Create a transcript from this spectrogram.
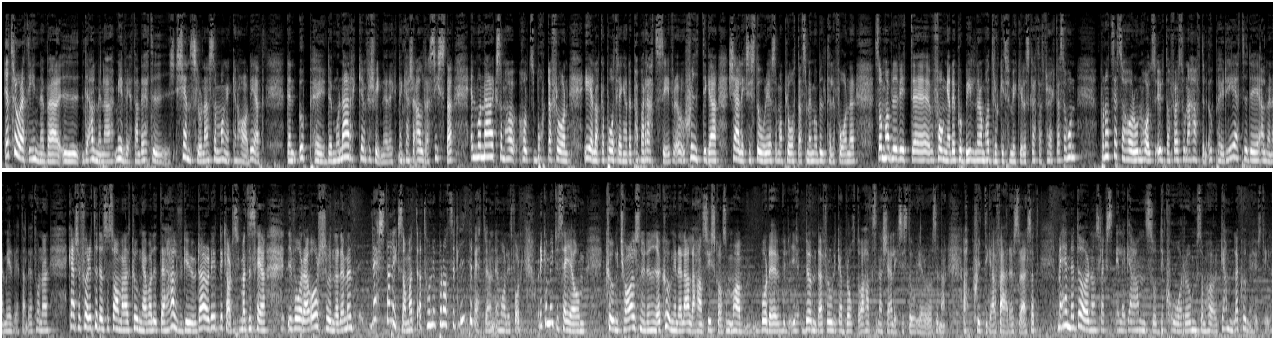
Jag tror att det innebär i det allmänna medvetandet, i känslorna som många kan ha, det är att den upphöjde monarken försvinner, den kanske allra sista. En monark som har hållits borta från elaka påträngande paparazzi, skitiga kärlekshistorier som har plåtats med mobiltelefoner, som har blivit eh, fångade på bild när de har druckit för mycket eller skrattat för högt. Alltså hon, på något sätt så har hon hållits utanför, så hon har haft en upphöjdhet i det allmänna medvetandet. Hon har, kanske förr i tiden så sa man att kungar var lite halvgudar och det, det klart, det skulle man inte säga i våra århundraden, men nästan liksom att, att hon är på något sätt lite bättre än, än vanligt folk. Och det kan man ju inte säga om kung Charles nu, den nya kungen, eller alla hans syskon som har både dömda för olika brott och har haft sina kärlekshistorier och sina ja, skitiga affärer och sådär. Så att med henne dör någon slags elegans och dekorum som hör gamla kungahus till.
